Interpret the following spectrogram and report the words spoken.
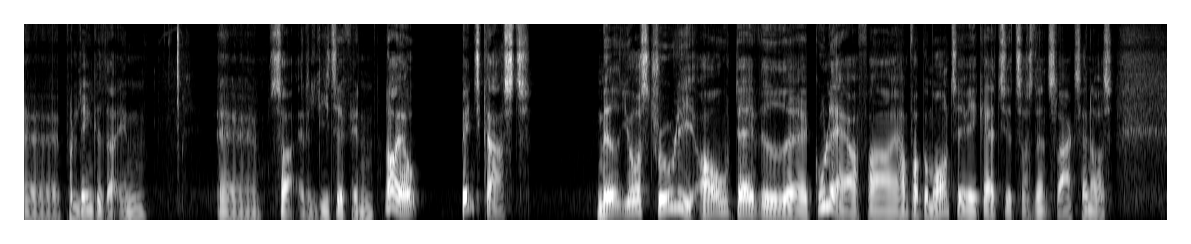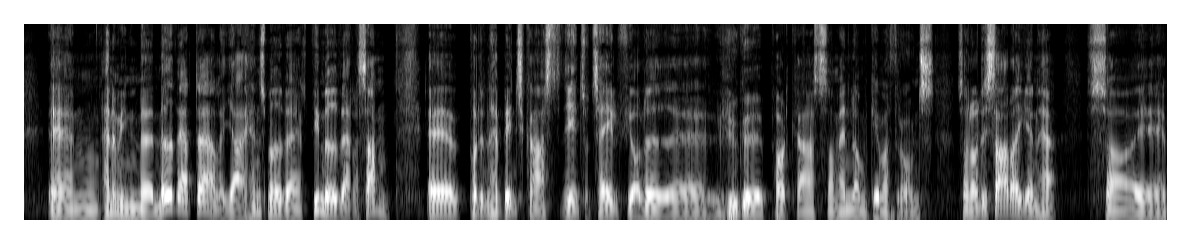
øh, på linket derinde. Øh, så er det lige til at finde. Nå jo, Benchcast med yours truly og David øh, Gullager fra øh, ham fra Godmorgen TV Gadgets og den slags. Han er også Øhm, han er min øh, medvært der, eller jeg er hans medvært. Vi medværter sammen øh, på den her Benchcast. Det er en total fjollet øh, hygge-podcast, som handler om Game of Thrones. Så når det starter igen her, så øh,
